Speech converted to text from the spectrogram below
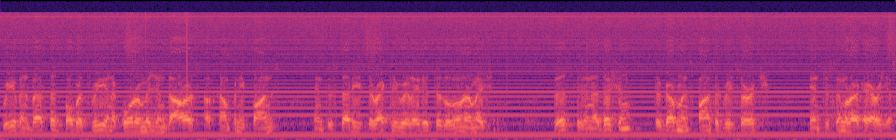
we have invested over three and a quarter million dollars of company funds into studies directly related to the lunar mission. This is in addition to government-sponsored research into similar areas.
